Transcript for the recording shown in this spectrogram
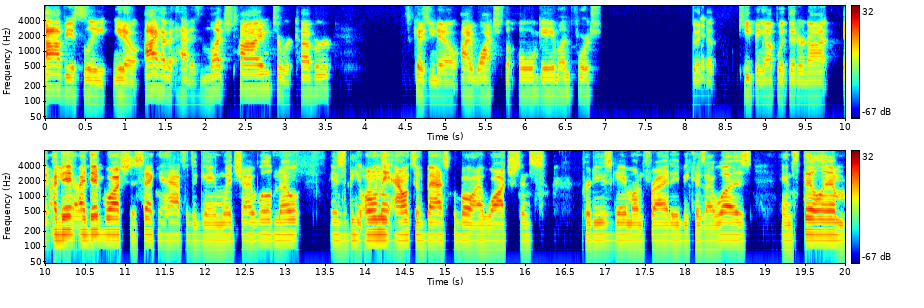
obviously, you know, I haven't had as much time to recover because you know I watched the whole game. Unfortunately, keeping up with it or not. I did. I did watch the second half of the game, which I will note is the only ounce of basketball I watched since Purdue's game on Friday because I was and still am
